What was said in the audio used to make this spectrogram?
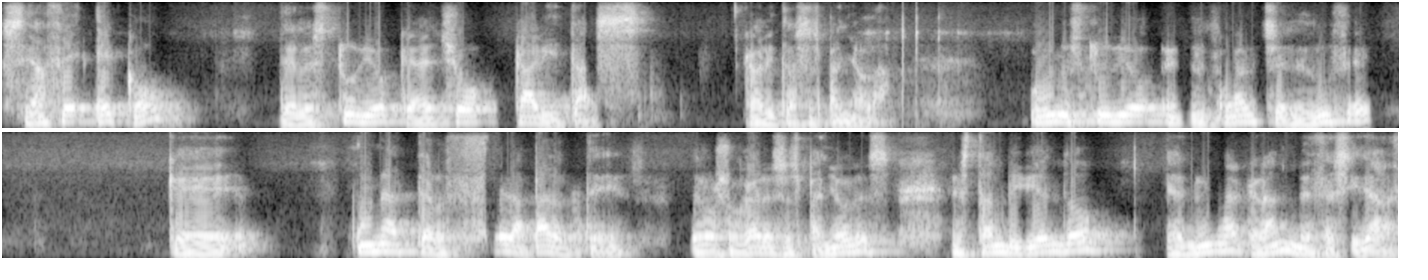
se hace eco del estudio que ha hecho Caritas, Caritas Española. Un estudio en el cual se deduce que una tercera parte de los hogares españoles están viviendo en una gran necesidad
